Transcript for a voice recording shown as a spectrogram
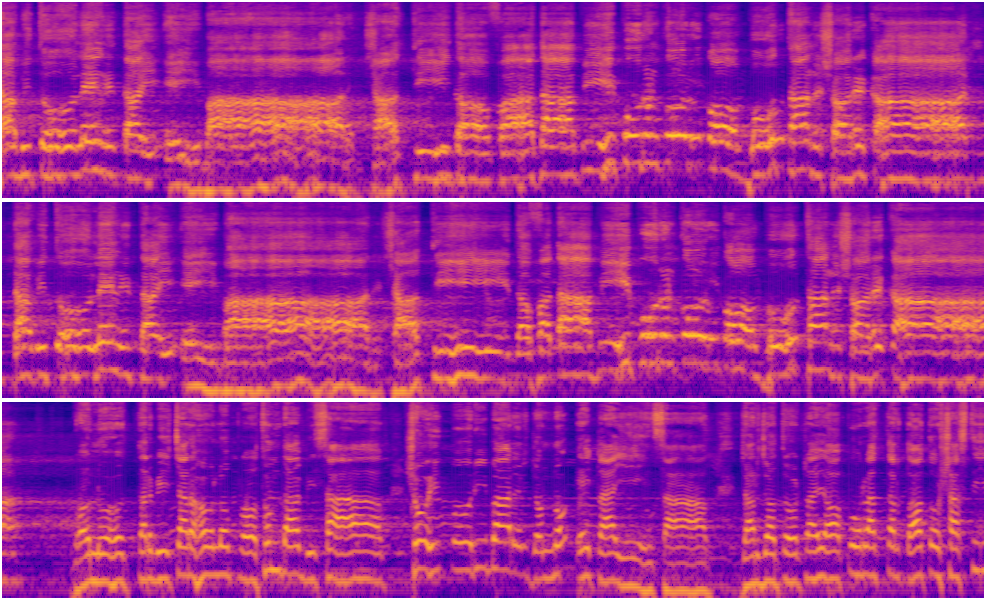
দাবি তোলেন তাই এইবার সাতটি দফা দাবি পূরণ করুক অভ্যুত্থান সরকার দাবি তোলেন তাই এইবার সাতটি দফা দাবি পূরণ করুক অভ্যুত্থান সরকার গণহত্যার বিচার হলো প্রথম দাবি সাফ শহীদ পরিবারের জন্য এটাই ইনসাফ। যার যতটাই অপরাধ, তার তত শাস্তি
